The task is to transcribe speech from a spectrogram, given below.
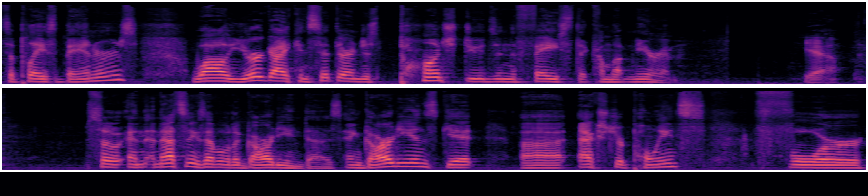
to place banners, while your guy can sit there and just punch dudes in the face that come up near him. Yeah. So, and, and that's an example of what a guardian does. And guardians get uh, extra points for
